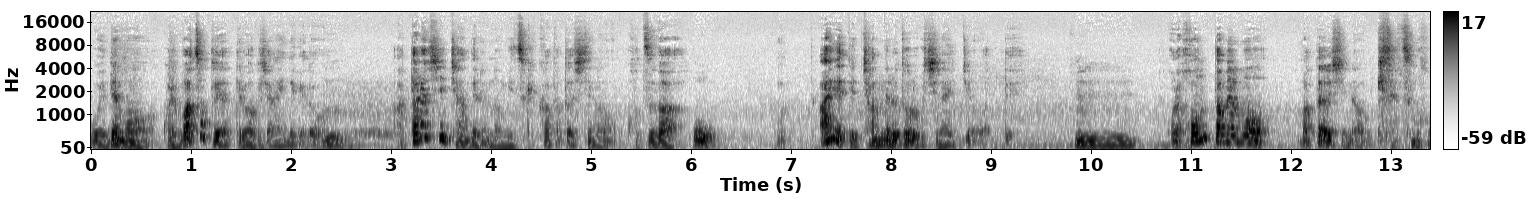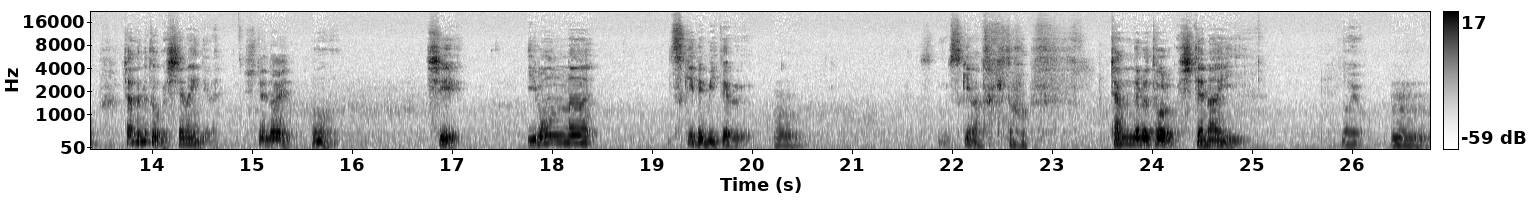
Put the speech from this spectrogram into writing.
俺でもこれわざとやってるわけじゃないんだけど、うん。新しいチャンネルの見つけ方としてのコツがあえてチャンネル登録しないっていうのがあってうん。俺本ためも又吉直樹のやつも チャンネル登録してないんだよね。してない。うん。しいろんな好きで見てるうん。好きなんだけどチャンネル登録してないのよ。うん。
